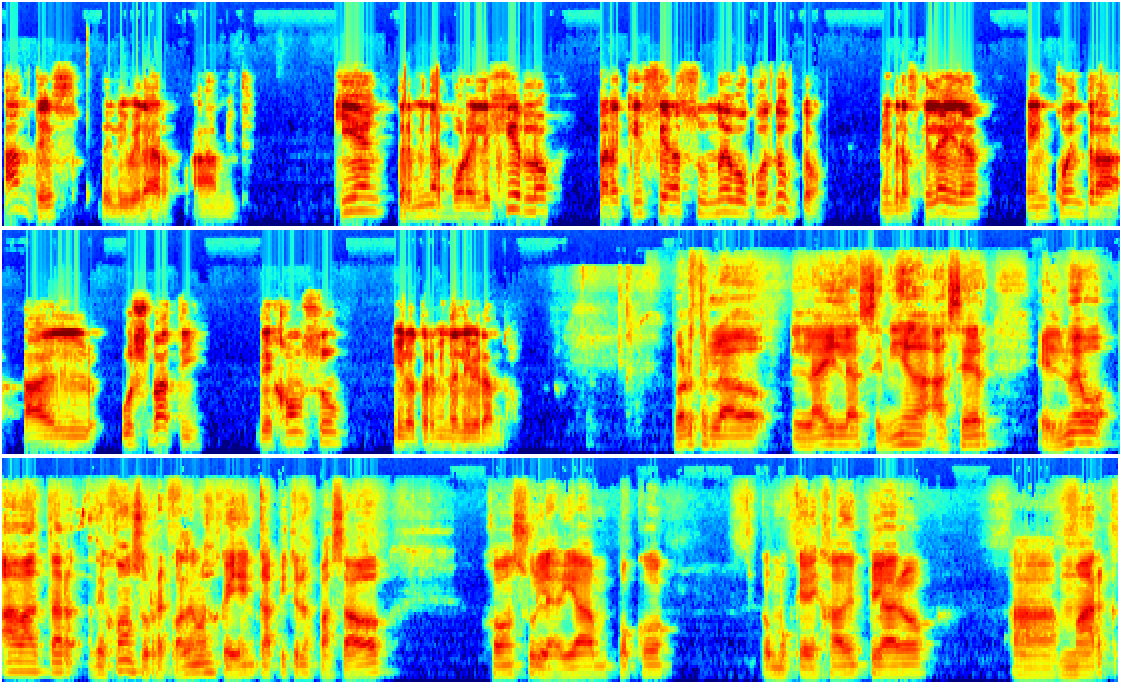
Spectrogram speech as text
antes de liberar a Amit, quien termina por elegirlo para que sea su nuevo conducto, mientras que Leila encuentra al Ushbati de Honsu y lo termina liberando. Por otro lado, Laila se niega a ser el nuevo avatar de Honsu. Recordemos que ya en capítulos pasados Honsu le había un poco como que dejado en claro a Mark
